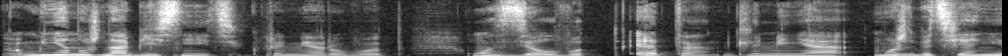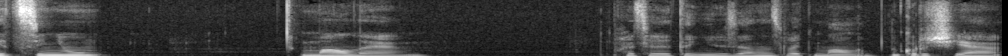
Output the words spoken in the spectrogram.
э, мне нужно объяснить, к примеру, вот он сделал вот это для меня. Может быть, я не ценю малое, хотя это нельзя назвать малым. Ну, короче, я,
